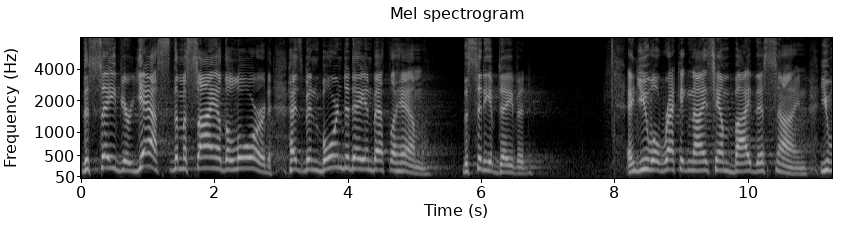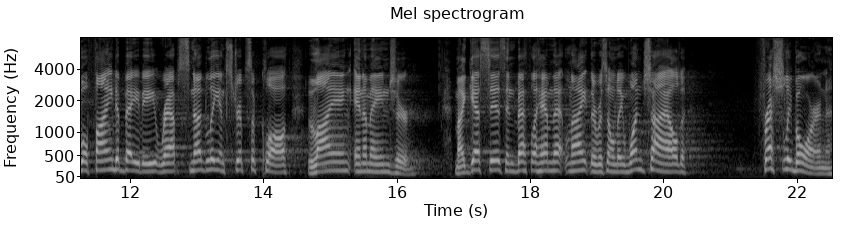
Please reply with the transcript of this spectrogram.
The Savior, yes, the Messiah, the Lord, has been born today in Bethlehem, the city of David. And you will recognize him by this sign. You will find a baby wrapped snugly in strips of cloth, lying in a manger. My guess is in Bethlehem that night there was only one child, freshly born,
